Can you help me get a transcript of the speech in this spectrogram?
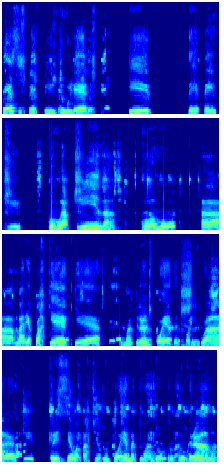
desses perfis de mulheres que, de repente, como a Tina, como a Maria Quarqué, que é uma grande poeta de Xinguara, que cresceu a partir de um poema que mandou para o programa,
